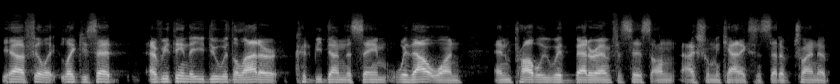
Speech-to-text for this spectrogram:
Yeah, I feel like like you said, everything that you do with the ladder could be done the same without one and probably with better emphasis on actual mechanics instead of trying to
